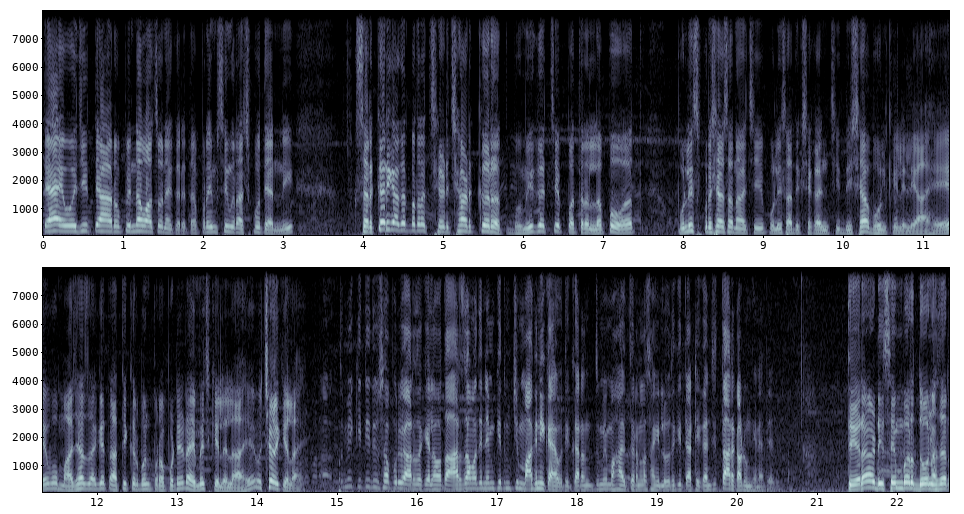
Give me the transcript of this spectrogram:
त्याऐवजी त्या आरोपींना वाचवण्याकरिता प्रेमसिंग राजपूत यांनी सरकारी कागदपत्रात छेडछाड करत भूमिगतचे पत्र लपवत पोलीस प्रशासनाची पोलीस अधीक्षकांची दिशाभूल केलेली आहे व माझ्या जागेत अतिक्रमण प्रॉपर्टी डॅमेज केलेला आहे व छळ केला आहे. तुम्ही किती दिवसापूर्वी अर्ज केला होता? अर्जामध्ये नेमकी तुमची मागणी काय होती? कारण तुम्ही महावितरणला सांगितलं होतं की त्या ठिकाणची तार काढून घेण्यात यावी. तेरा डिसेंबर दोन हजार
